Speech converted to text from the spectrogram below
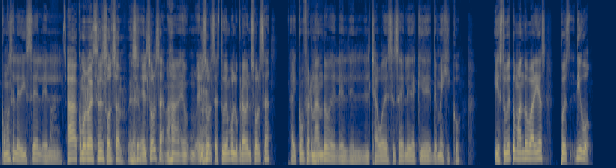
¿cómo se le dice el...? Ah, ¿cómo no? Es el Solsa. El Solsa, ajá, el Solsa. Estuve involucrado en Solsa, ahí con Fernando, el, el, el, chavo de SSL de aquí de, México. Y estuve tomando varias, pues digo,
